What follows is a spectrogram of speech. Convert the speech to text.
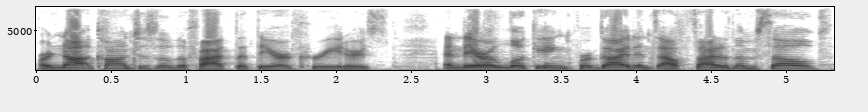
are not conscious of the fact that they are creators and they are looking for guidance outside of themselves,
